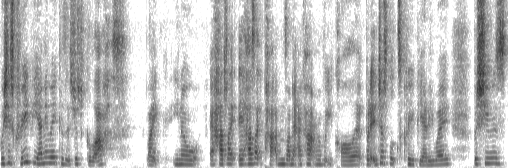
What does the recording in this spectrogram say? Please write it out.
which is creepy anyway because it's just glass. Like you know, it had like it has like patterns on it. I can't remember what you call it, but it just looks creepy anyway. But she was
